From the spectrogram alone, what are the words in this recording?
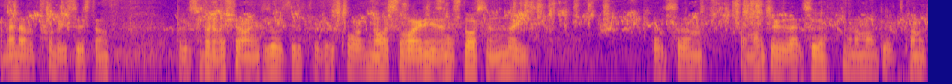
and then have a pulley system. But it's a bit of a shame because it's quite nice the way it is and it's nice and neat. But um, I might do that too, and I might get kind of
